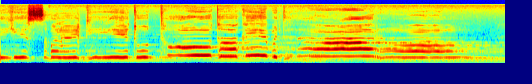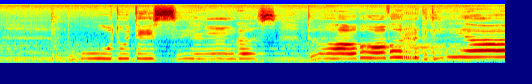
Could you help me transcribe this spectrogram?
jis valdytų tautą kaip dera, būtų teisingas tavo vargdienams.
